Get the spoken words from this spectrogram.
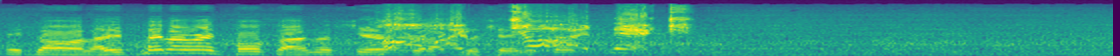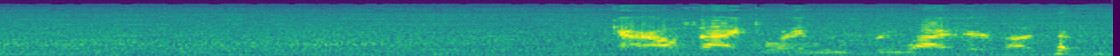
Hey Don, are you planning on running full time this year? Oh my the championship? god, Nick! Car outside, 20, move pretty wide there, bud.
